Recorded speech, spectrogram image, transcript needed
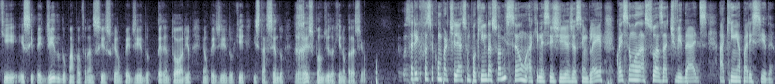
que esse pedido do Papa Francisco é um pedido perentório, é um pedido que está sendo respondido aqui no Brasil. Gostaria que você compartilhasse um pouquinho da sua missão aqui nesses dias de Assembleia. Quais são as suas atividades aqui em Aparecida?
